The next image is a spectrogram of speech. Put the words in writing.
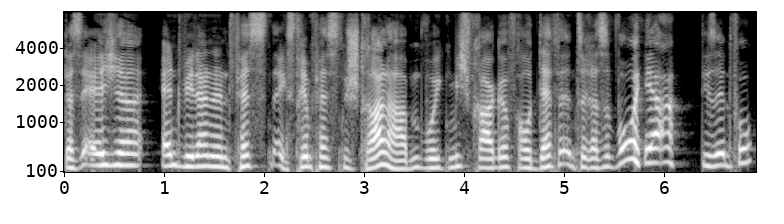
dass Elche entweder einen festen, extrem festen Strahl haben, wo ich mich frage, Frau Death Interesse, woher diese Info?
